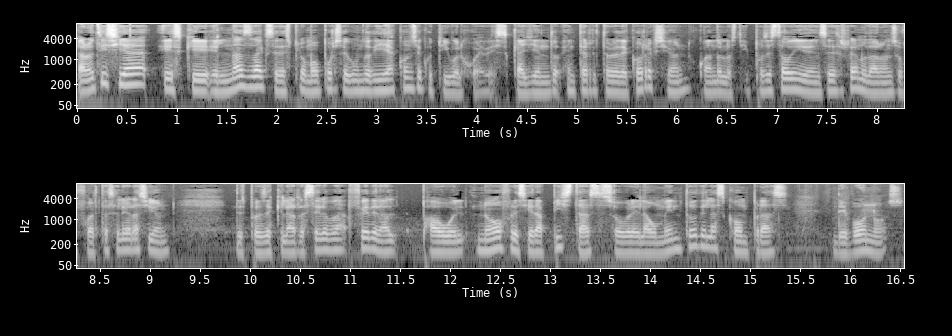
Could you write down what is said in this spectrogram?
La noticia es que el Nasdaq se desplomó por segundo día consecutivo el jueves, cayendo en territorio de corrección cuando los tipos estadounidenses reanudaron su fuerte aceleración después de que la Reserva Federal Powell no ofreciera pistas sobre el aumento de las compras de bonos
